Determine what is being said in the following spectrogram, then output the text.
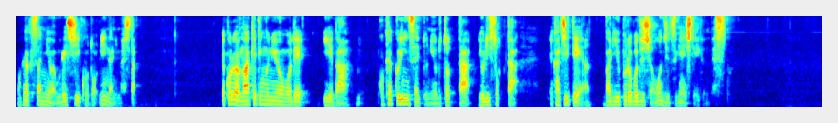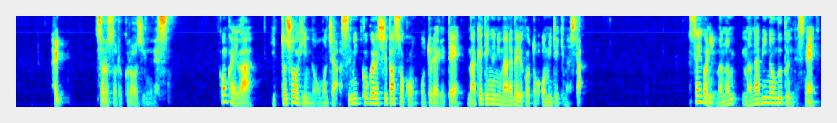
お客さんには嬉しいことになりました。これはマーケティングの用語で言えば、顧客インサイトに寄り添った、寄り添った価値提案、バリュープロポジションを実現しているんです。はい。そろそろクロージングです。今回はヒット商品のおもちゃ、すみっこ暮らしパソコンを取り上げて、マーケティングに学べることを見てきました。最後に学びの部分ですね。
